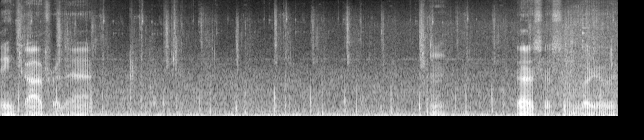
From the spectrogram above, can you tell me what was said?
Thank God for that. Hmm. Somebody over here.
